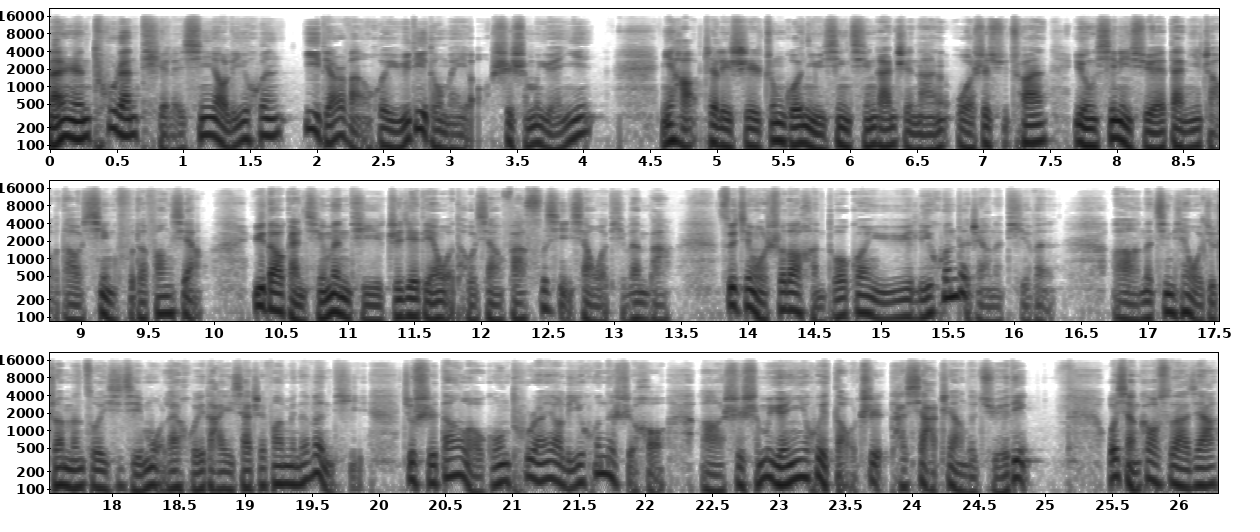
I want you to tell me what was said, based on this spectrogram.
男人突然铁了心要离婚，一点挽回余地都没有，是什么原因？你好，这里是中国女性情感指南，我是许川，用心理学带你找到幸福的方向。遇到感情问题，直接点我头像发私信向我提问吧。最近我收到很多关于离婚的这样的提问啊，那今天我就专门做一期节目来回答一下这方面的问题。就是当老公突然要离婚的时候啊，是什么原因会导致他下这样的决定？我想告诉大家，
